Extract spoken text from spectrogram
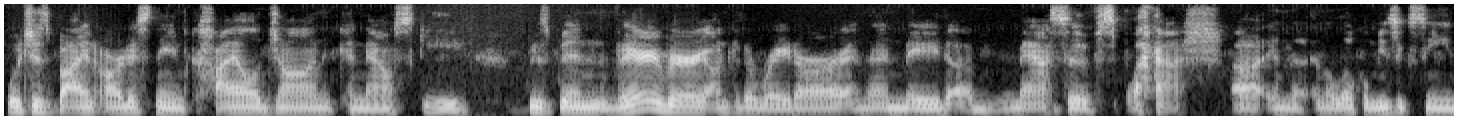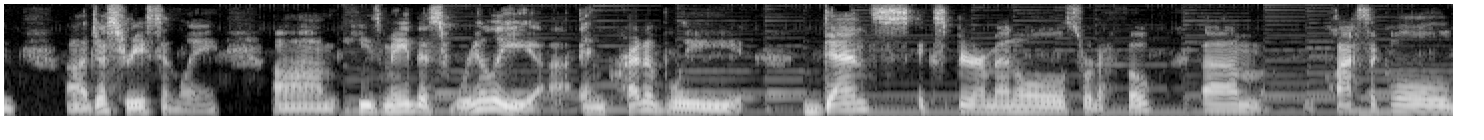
which is by an artist named Kyle John Kanowski, who's been very, very under the radar and then made a massive splash uh, in the in the local music scene uh, just recently. Um, he's made this really uh, incredibly dense, experimental sort of folk um, classical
